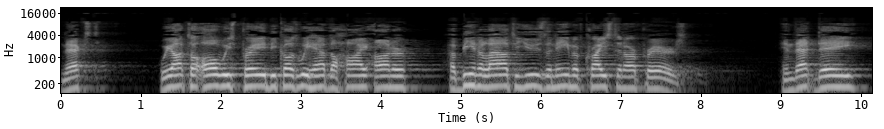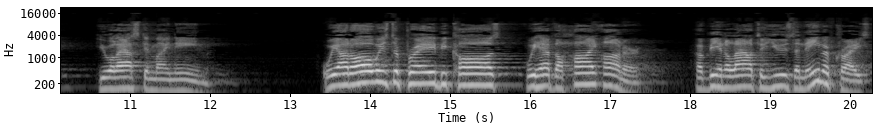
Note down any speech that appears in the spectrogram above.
Next, we ought to always pray because we have the high honor of being allowed to use the name of Christ in our prayers. In that day, you will ask in my name. We ought always to pray because we have the high honor of being allowed to use the name of Christ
